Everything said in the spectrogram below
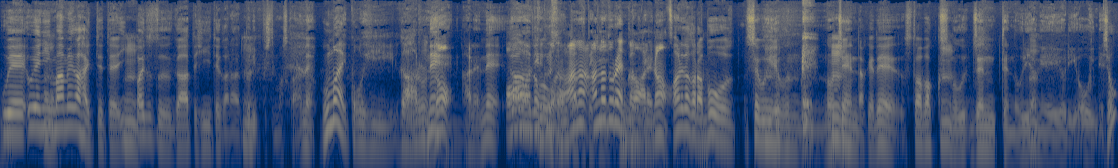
上、上に豆が入ってて、一杯ずつガーって引いてからドリップしてますからね。うまいコーヒーがあるの？ねあれね。ああ、びっくりした。あな、あなどれんのあれの。あれだから某セブンイレブンのチェーンだけで、スターバックスの全店の売り上げより多いんでしょ？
